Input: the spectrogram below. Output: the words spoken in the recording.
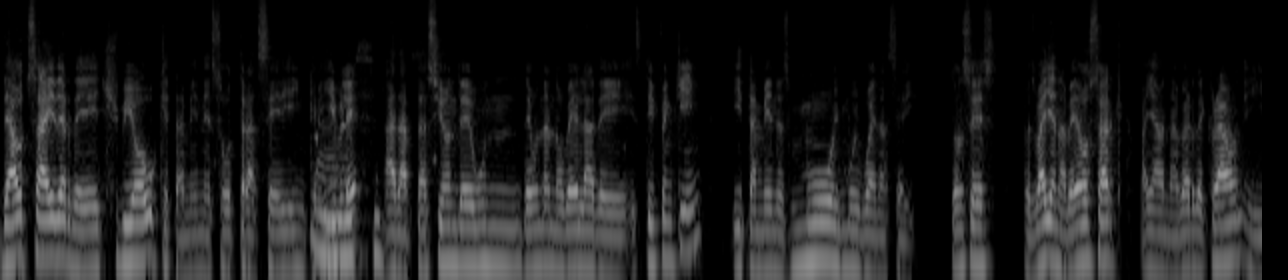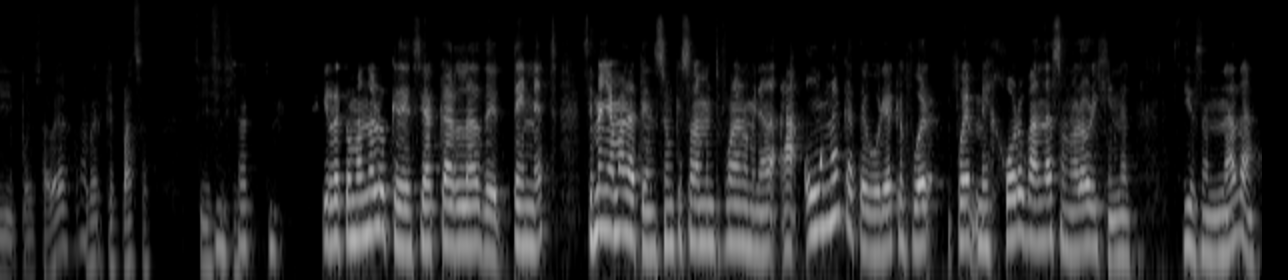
The Outsider de HBO, que también es otra serie increíble, ah, adaptación de, un, de una novela de Stephen King, y también es muy, muy buena serie. Entonces, pues vayan a ver Ozark, vayan a ver The Crown y pues a ver, a ver qué pasa. Sí, sí, Exacto. Y retomando lo que decía Carla de Tenet, sí me llama la atención que solamente fuera nominada a una categoría que fue, fue mejor banda sonora original. Sí, o sea, nada.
